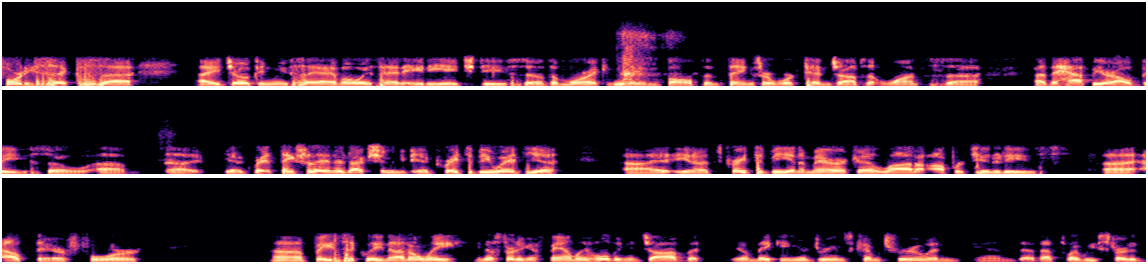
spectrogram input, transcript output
46. Uh, I jokingly say I've always had ADHD, so the more I can stay involved in things or work 10 jobs at once, uh, uh, the happier I'll be. So, um, uh, yeah, great. Thanks for that introduction. Yeah, great to be with you. Uh, you know, it's great to be in America. A lot of opportunities uh, out there for uh, basically not only you know starting a family, holding a job, but you know making your dreams come true. And and uh, that's why we started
